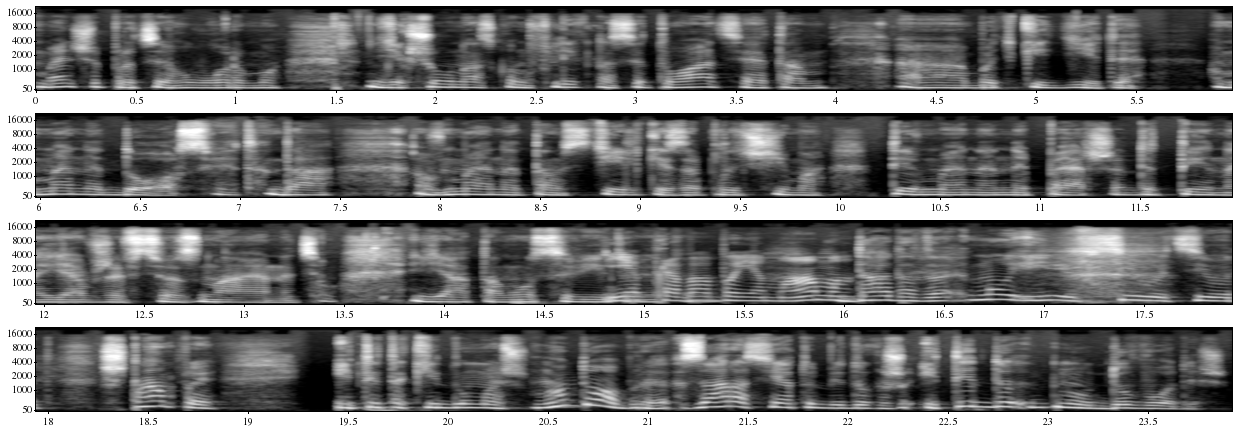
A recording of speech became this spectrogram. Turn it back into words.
менше про це говоримо. Якщо у нас конфліктна ситуація, там батьки, діти. В мене досвід, да. в мене там стільки за плечима. Ти в мене не перша дитина, я вже все знаю на цьому. Я там освітую. Є права, бо я мама. Да, да, да. Ну і всі оці от штампи. І ти такий думаєш: ну добре, зараз я тобі докажу. І ти ну, доводиш.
